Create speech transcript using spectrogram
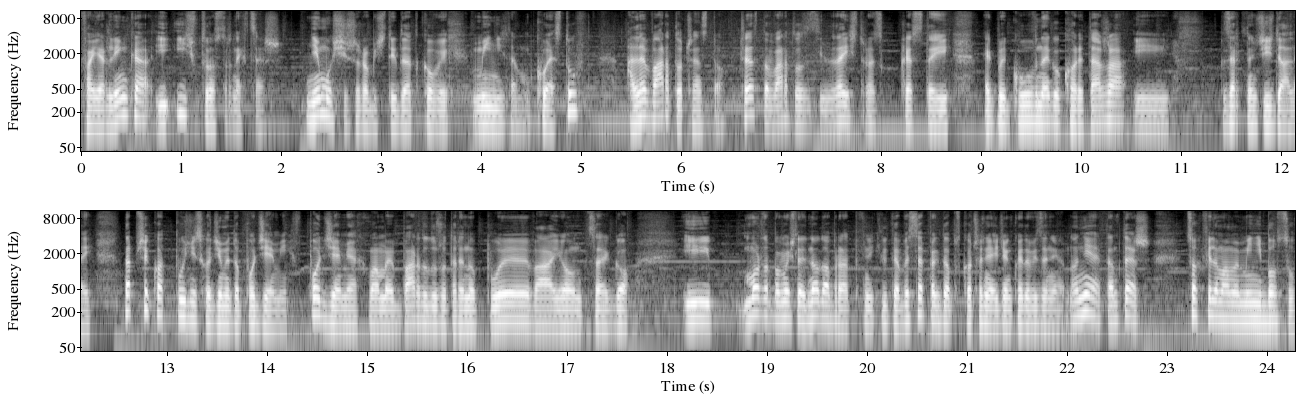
Firelinka i idź w którą stronę chcesz nie musisz robić tych dodatkowych mini tam questów, ale warto często. Często warto zejść troszkę z tej jakby głównego korytarza i zerknąć gdzieś dalej. Na przykład później schodzimy do podziemi. W podziemiach mamy bardzo dużo terenu pływającego i można pomyśleć, no dobra, pewnie kilka wysepek do obskoczenia i dziękuję, do widzenia. No nie, tam też co chwilę mamy mini-bossów.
